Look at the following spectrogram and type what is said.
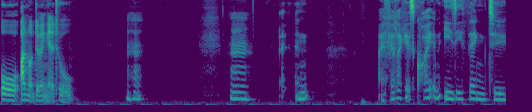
or i'm not doing it at all Mm-hmm. Mm. And I feel like it's quite an easy thing to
